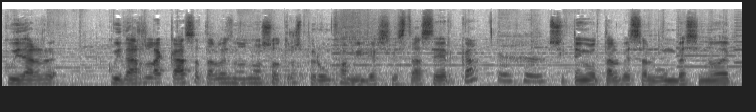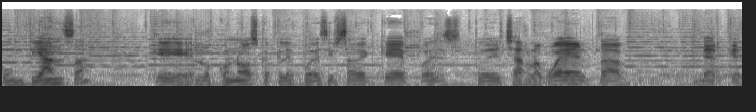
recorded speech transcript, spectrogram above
cuidar cuidar la casa, tal vez no nosotros, pero un familiar si está cerca. Si tengo tal vez algún vecino de confianza que lo conozca, que le puede decir, ¿sabe qué? Pues puede echar la vuelta, ver que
